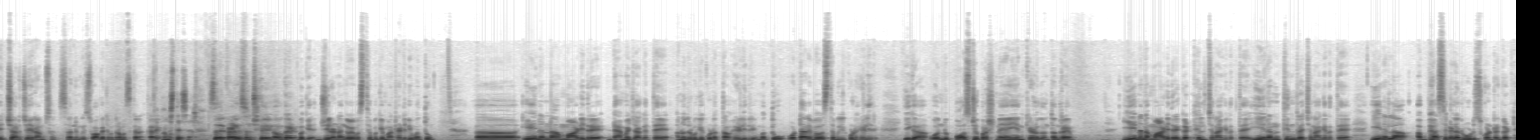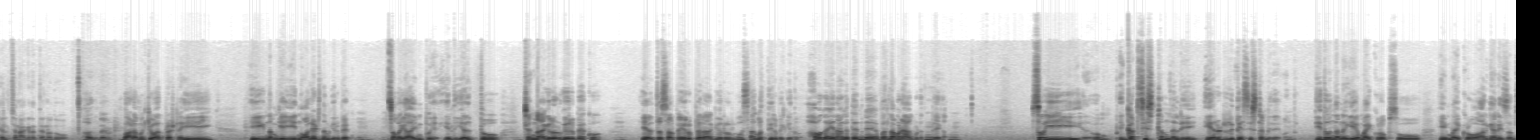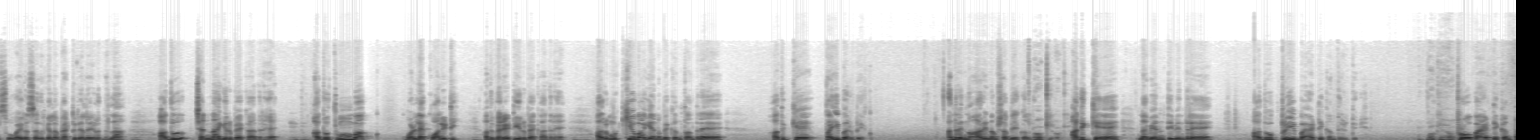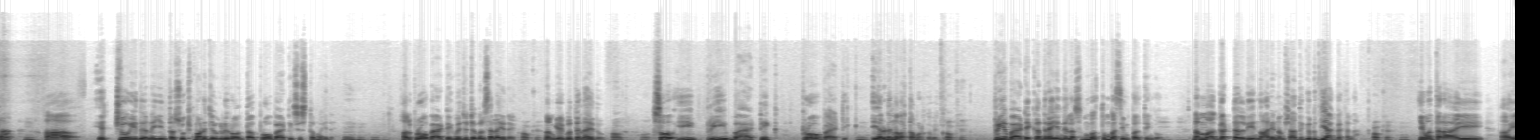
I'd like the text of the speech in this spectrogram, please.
H R Jayaram sir. Sir ನಿಮಗೆ ಸ್ವಾಗತ ಮತ್ತು ನಮಸ್ಕಾರ. ಕಾರ್ಯಕ್ರಮ. ನಮಸ್ತೆ ಸರ್. ಸರ್ ಕಳೆದ ಸಂಚಿಕೆಯಲ್ಲಿ ನಾವು ಗಟ್ ಬಗ್ಗೆ ಜೀರ್ಣಾಂಗ ವ್ಯವಸ್ಥೆ ಬಗ್ಗೆ ಮಾತಾಡಿದ್ವಿ ಮತ್ತು ಏನನ್ನ ಮಾಡಿದರೆ ಡ್ಯಾಮೇಜ್ ಆಗುತ್ತೆ ಅನ್ನೋದ್ರ ಬಗ್ಗೆ ಕೂಡ ತಾವು ಹೇಳಿದ್ರಿ ಮತ್ತು ಒಟ್ಟಾರೆ ವ್ಯವಸ್ಥೆ ಬಗ್ಗೆ ಕೂಡ ಹೇಳಿದ್ರಿ. ಈಗ ಒಂದು ಪಾಸಿಟಿವ್ ಪ್ರಶ್ನೆ ಏನು ಕೇಳೋದು ಅಂತಂದರೆ ಏನನ್ನು ಮಾಡಿದರೆ ಗಟ್ ಹೆಲ್ತ್ ಚೆನ್ನಾಗಿರುತ್ತೆ ಏನನ್ನು ತಿಂದರೆ ಚೆನ್ನಾಗಿರುತ್ತೆ ಏನೆಲ್ಲ ಅಭ್ಯಾಸಗಳನ್ನ ರೂಢಿಸ್ಕೊಂಡ್ರೆ ಗಟ್ ಹೆಲ್ತ್ ಚೆನ್ನಾಗಿರುತ್ತೆ ಅನ್ನೋದು ದಯವಿಟ್ಟು ಭಾಳ ಮುಖ್ಯವಾದ ಪ್ರಶ್ನೆ. ಈ ಈಗ ನಮಗೆ ಈ ನಾಲೆಡ್ಜ್ ನಮಗಿರಬೇಕು ಇರಬೇಕು. ನಮಗೆ ಇಂಪು ಇದು ಹೆಲ್ತು ಚೆನ್ನಾಗಿರೋರಿಗೂ ಇರಬೇಕು ಎಲ್ತು ಸ್ವಲ್ಪ ಏರುಪೇರಾಗಿರೋರ್ಗೂ ಸಹ ಗೊತ್ತಿರಬೇಕು ಇದು ಆವಾಗ ಏನಾಗುತ್ತೆ ಅಂದರೆ ಬದಲಾವಣೆ ಆಗ್ಬಿಡುತ್ತೆ ಬೇಗ ಸೊ ಈ ಗಟ್ ಸಿಸ್ಟಮ್ನಲ್ಲಿ ಎರಡು ರೀತಿಯ ಸಿಸ್ಟಮ್ ಇದೆ ಒಂದು. ಇದು ನನಗೆ ಮೈಕ್ರೋಬ್ಸು ಈ ಮೈಕ್ರೋ ಆರ್ಗ್ಯಾನಿಸಮ್ಸು ವೈರಸ್ ಅದಕ್ಕೆಲ್ಲ ಬ್ಯಾಕ್ಟೀರಿಯಾ ಎಲ್ಲ ಹೇಳಿದ್ನಲ್ಲ ಅದು ಚೆನ್ನಾಗಿರಬೇಕಾದ್ರೆ ಅದು ತುಂಬ ಒಳ್ಳೆ ಕ್ವಾಲಿಟಿ ಅದು ವೆರೈಟಿ ಇರಬೇಕಾದ್ರೆ ಅದ್ರ ಮುಖ್ಯವಾಗಿ ಏನು ಬೇಕಂತಂದರೆ ಅದಕ್ಕೆ ಫೈಬರ್ ಬೇಕು. ಅಂದರೆ ನಾರಿನಂಶ ಬೇಕಲ್ಲ ಓಕೆ ಓಕೆ ಅದಕ್ಕೆ ನಾವೇನಂತೀವಿ ಅಂದರೆ ಅದು ಪ್ರೀಬಯಾಟಿಕ್ ಅಂತ ಹೇಳ್ತೀವಿ. ಓಕೆ ಪ್ರೋಬಯಾಟಿಕ್ ಅಂತ ಆ ಹೆಚ್ಚು ಇದನ್ನು ಇಂಥ ಸೂಕ್ಷ್ಮಾಣುಜೀವಿಗಳಿರುವಂಥ ಪ್ರೋಬಯಾಟಿಕ್ ಸಿಸ್ಟಮು ಇದೆ. ಅಲ್ಲಿ ಪ್ರೋಬಯಾಟಿಕ್ ವೆಜಿಟೇಬಲ್ಸ್ ಎಲ್ಲ ಇದೆ. ಓಕೆ ನಮಗೆ ಗೊತ್ತಿಲ್ಲ ಇದು. ಸೊ ಈ ಪ್ರೀಬಯಾಟಿಕ್ ಪ್ರೋಬಯಾಟಿಕ್ ಎರಡೂ ನಾವು ಅರ್ಥ ಮಾಡ್ಕೋಬೇಕು. ಓಕೆ ಪ್ರೀಬಯಾಟಿಕ್ ಅಂದರೆ ಏನಿಲ್ಲ ತುಂಬ ತುಂಬ ಸಿಂಪಲ್ ಥಿಂಗು ನಮ್ಮ ಗಟ್ಟಲ್ಲಿ ನಾರಿನಂಶ ಅದಕ್ಕೆ ವೃದ್ಧಿ ಆಗಬೇಕಲ್ಲ. ಓಕೆ ಈ ಒಂಥರ ಈ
